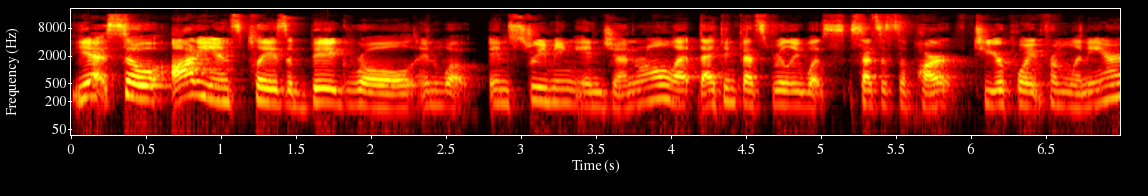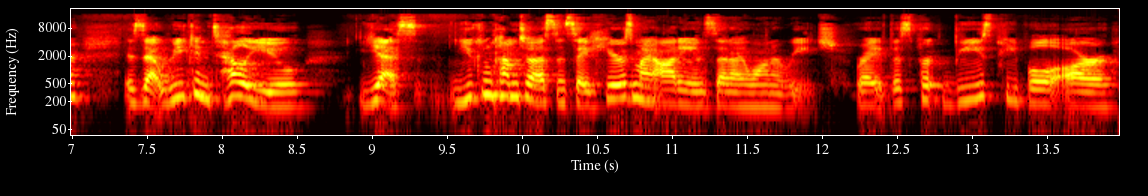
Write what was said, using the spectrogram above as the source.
Yeah, so audience plays a big role in what in streaming in general. I think that's really what sets us apart. To your point from linear, is that we can tell you yes, you can come to us and say, here's my audience that I want to reach, right? This, per- these people are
